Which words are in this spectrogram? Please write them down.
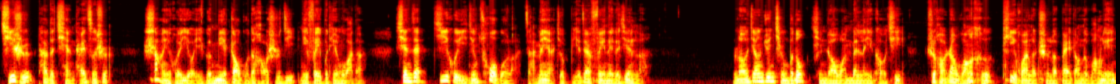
其实他的潜台词是：上一回有一个灭赵国的好时机，你非不听我的。现在机会已经错过了，咱们呀就别再费那个劲了。老将军请不动，秦昭王闷了一口气，只好让王和替换了吃了败仗的王陵，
